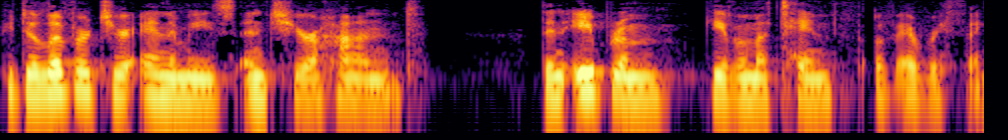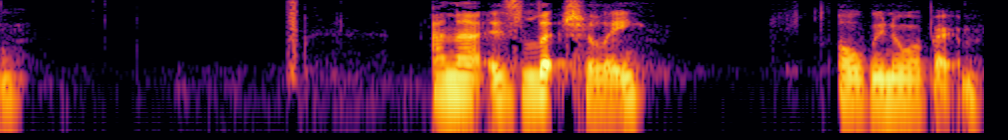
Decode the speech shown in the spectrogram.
who delivered your enemies into your hand. Then Abram gave him a tenth of everything. And that is literally all we know about him.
